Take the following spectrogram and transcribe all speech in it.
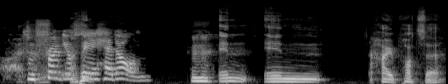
I don't confront your I fear head on. In in Harry Potter,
